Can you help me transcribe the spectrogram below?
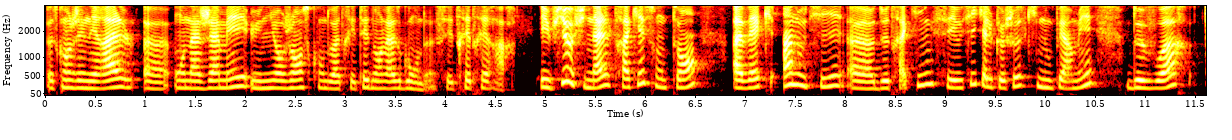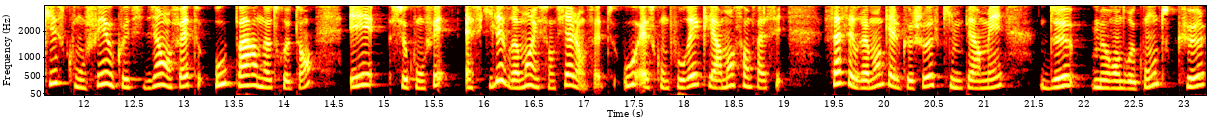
Parce qu'en général, euh, on n'a jamais une urgence qu'on doit traiter dans la seconde, c'est très très rare. Et puis au final, traquer son temps, avec un outil euh, de tracking, c'est aussi quelque chose qui nous permet de voir qu'est-ce qu'on fait au quotidien en fait, ou par notre temps, et ce qu'on fait, est-ce qu'il est vraiment essentiel en fait, ou est-ce qu'on pourrait clairement s'en passer. Ça, c'est vraiment quelque chose qui me permet de me rendre compte que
